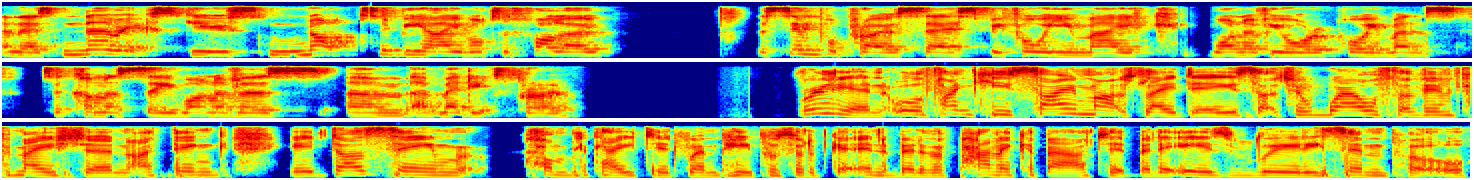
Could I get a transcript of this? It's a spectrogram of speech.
and there's no excuse not to be able to follow the simple process before you make one of your appointments to come and see one of us um, at Medics Pro. Brilliant. Well, thank you so much, ladies. Such a wealth of information. I think it does seem complicated when people sort of get in a bit of a panic about it, but it is really simple.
